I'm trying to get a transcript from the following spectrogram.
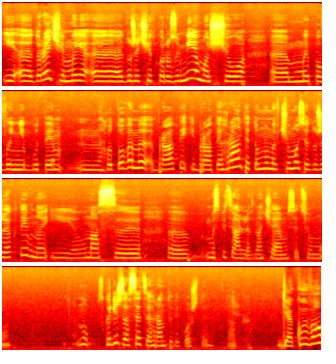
І е, до речі, ми е, дуже чітко розуміємо, що е, ми повинні бути готовими брати і брати гранти, тому ми вчимося дуже активно, і у нас е, е, ми спеціально навчаємося цьому. Ну, скоріш за все, це грантові кошти. Так. Дякую вам.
